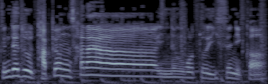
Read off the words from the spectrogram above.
근데도 답변은 살아 있는 것도 있으니까.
